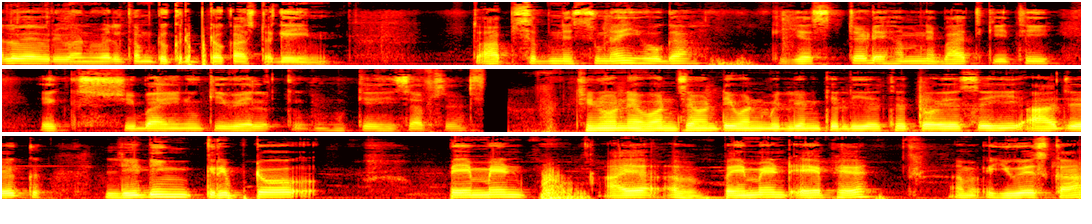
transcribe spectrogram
Hello everyone welcome to cryptocast again तो आप सबने सुना ही होगा कि यस्टरडे हमने बात की थी एक शिबा इनू की वेल के हिसाब से, जिन्होंने 171 मिलियन के लिए थे। तो ऐसे ही आज एक लीडिंग क्रिप्टो पेमेंट आया पेमेंट ऐप है यूएस का।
